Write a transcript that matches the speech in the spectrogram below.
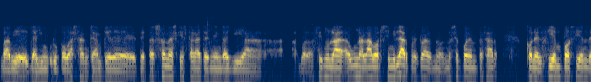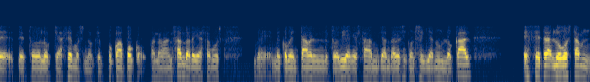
ya hay un grupo bastante amplio de, personas que están atendiendo allí a, bueno, haciendo una, una labor similar, porque claro, no, no se puede empezar con el 100% de, de todo lo que hacemos, sino que poco a poco van avanzando. Ahora ya estamos, me comentaban el otro día que estaban mirando a ver si conseguían un local, etcétera. Luego están,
